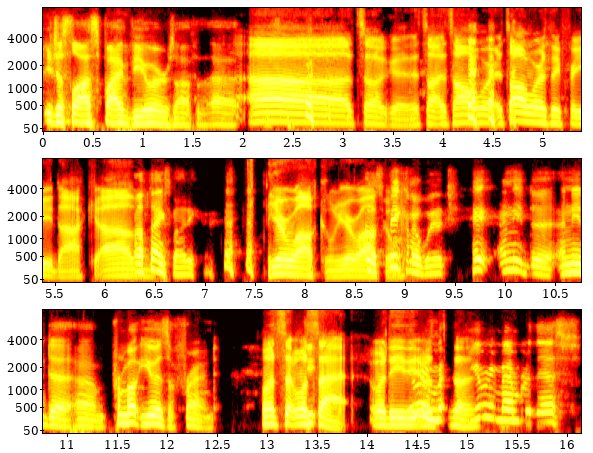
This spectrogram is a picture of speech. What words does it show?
you just lost five viewers off of that. Uh, it's all good. It's all it's all wor- it's all worth it for you, Doc. Um, well, thanks, buddy. You're welcome. You're Oh, welcome. speaking of which, hey, I need to I need to um, promote you as a friend. what's that? What's you- that? What do you? You, rem- the- you remember this?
